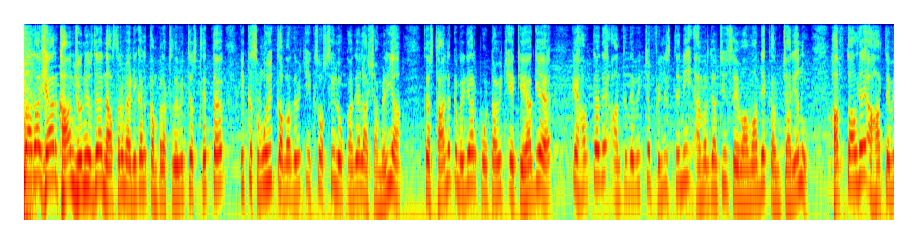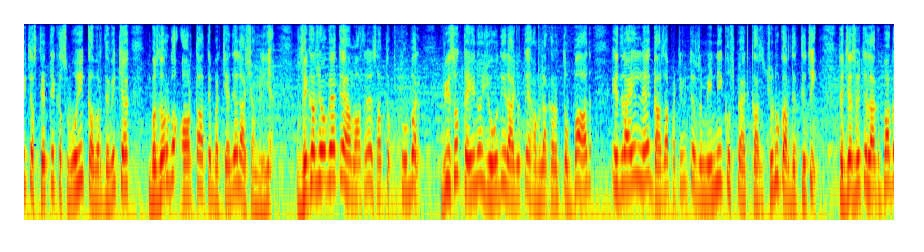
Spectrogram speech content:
ਦੱਖਣੀ ਸ਼ਹਿਰ ਖਾਨ ਯੂਨਿਸ ਦੇ ਨਾਸਰ ਮੈਡੀਕਲ ਕੰਪਲੈਕਸ ਦੇ ਵਿੱਚ ਸਥਿਤ ਇੱਕ ਸਮੂਹਿਕ ਕਬਰ ਦੇ ਵਿੱਚ 180 ਲੋਕਾਂ ਦੀਆਂ ਲਾਸ਼ਾਂ ਮਿਲੀਆਂ ਤੇ ਸਥਾਨਕ ਮੀਡੀਆ ਰਿਪੋਰਟਾਂ ਵਿੱਚ ਇਹ ਕਿਹਾ ਗਿਆ ਹੈ ਕਿ ਹਫ਼ਤੇ ਦੇ ਅੰਤ ਦੇ ਵਿੱਚ ਫਿਲਿਸਤੀਨੀ ਐਮਰਜੈਂਸੀ ਸੇਵਾਵਾਂ ਦੇ ਕਰਮਚਾਰੀਆਂ ਨੂੰ ਹਸਪਤਾਲ ਦੇ ਅਹਾਤੇ ਵਿੱਚ ਸਥਿਤ ਇੱਕ ਸਮੂਹਿਕ ਕਬਰ ਦੇ ਵਿੱਚ ਬਜ਼ੁਰਗ ਔਰਤਾਂ ਅਤੇ ਬੱਚਿਆਂ ਦੀਆਂ ਲਾਸ਼ਾਂ ਮਿਲੀਆਂ। ਜ਼ਿਕਰਯੋਗ ਹੈ ਕਿ ਹਮਾਸ ਨੇ 7 ਅਕਤੂਬਰ 2023 ਨੂੰ ਯਹੂਦੀ ਰਾਜ ਉੱਤੇ ਹਮਲਾ ਕਰਨ ਤੋਂ ਬਾਅਦ ਇਜ਼ਰਾਈਲ ਨੇ ਗਾਜ਼ਾ ਪੱਟੀ ਵਿੱਚ ਜ਼ਮੀਨੀ ਘੁਸਪੈਠ ਕਰ ਸ਼ੁਰੂ ਕਰ ਦਿੱਤੀ ਸੀ ਤੇ ਜਿਸ ਵਿੱਚ ਲਗਭਗ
